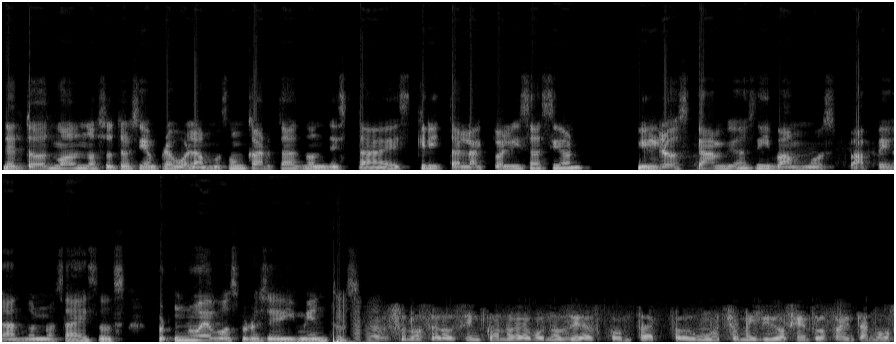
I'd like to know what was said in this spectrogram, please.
De todos modos, nosotros siempre volamos con cartas donde está escrita la actualización y los cambios y vamos apegándonos a esos nuevos procedimientos. 1059, buenos días, contacto 8000 y 230 nudos.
